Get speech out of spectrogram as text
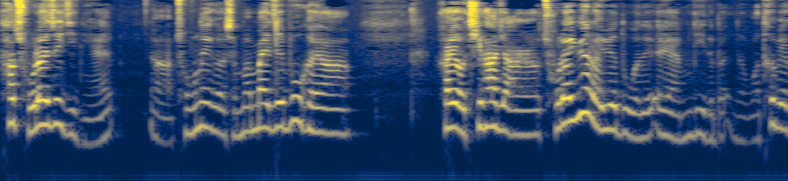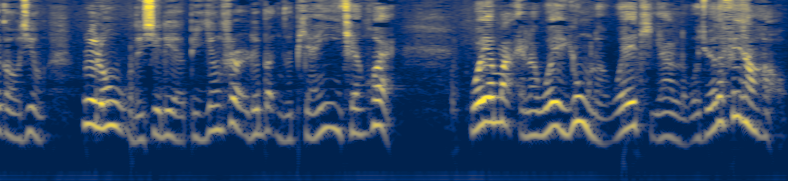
它出来这几年啊，从那个什么 MagicBook 呀。还有其他家啊，出来越来越多的 AMD 的本子，我特别高兴。锐龙五的系列比英特尔的本子便宜一千块，我也买了，我也用了，我也体验了，我觉得非常好，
